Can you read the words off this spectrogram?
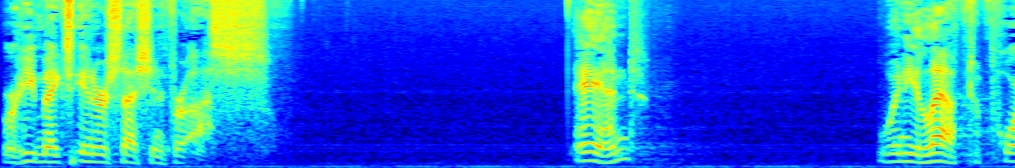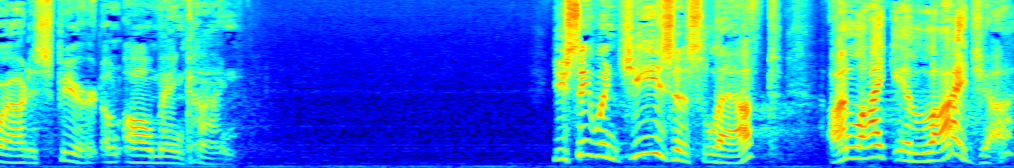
where he makes intercession for us. And when he left to pour out his spirit on all mankind. You see, when Jesus left, unlike Elijah,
